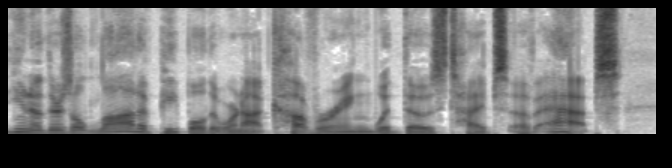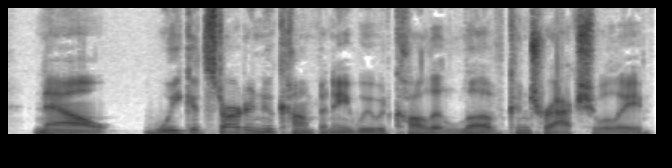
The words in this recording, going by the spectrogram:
you know, there's a lot of people that we're not covering with those types of apps. Now, we could start a new company. We would call it Love Contractually,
